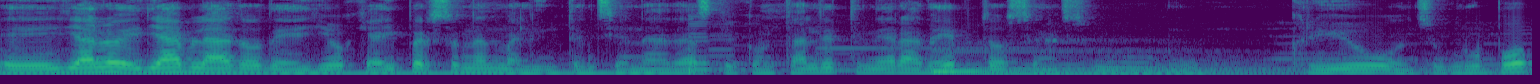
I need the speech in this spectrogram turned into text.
Eh, ya, lo, ya he hablado de ello, que hay personas malintencionadas que con tal de tener adeptos en su crew, en su grupo,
